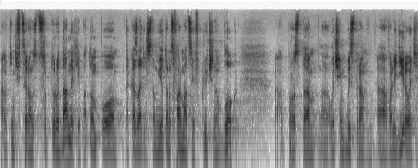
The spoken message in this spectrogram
аутентифицированной структуры данных, и потом по доказательствам ее трансформации включенным в блок а, просто а, очень быстро валидировать,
